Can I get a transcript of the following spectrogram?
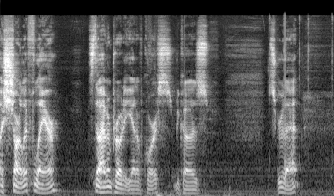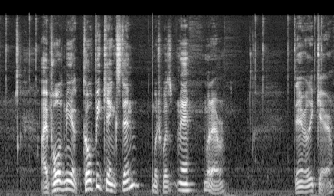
a Charlotte Flair. Still haven't proed it yet, of course, because screw that. I pulled me a Kofi Kingston, which was meh, whatever. Didn't really care.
